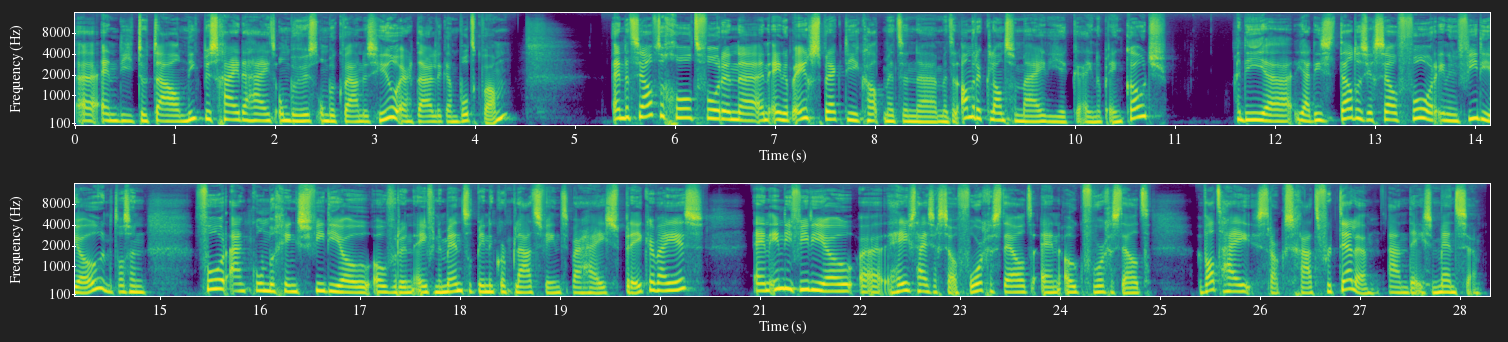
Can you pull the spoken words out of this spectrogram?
uh, en die totaal niet bescheidenheid, onbewust, onbekwaam, dus heel erg duidelijk aan bod kwam. En hetzelfde gold voor een een één op één gesprek die ik had met een, uh, met een andere klant van mij, die ik één op één coach. Die, uh, ja, die stelde zichzelf voor in een video. Dat was een vooraankondigingsvideo over een evenement dat binnenkort plaatsvindt, waar hij spreker bij is. En in die video uh, heeft hij zichzelf voorgesteld en ook voorgesteld wat hij straks gaat vertellen aan deze mensen.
